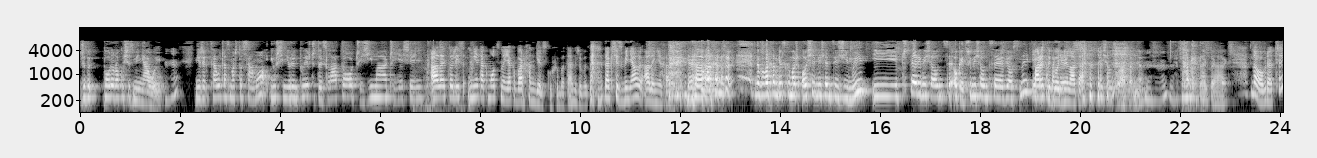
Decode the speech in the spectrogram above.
żeby pory roku się zmieniały. Mhm. Nie, że cały czas masz to samo i już się nie orientujesz, czy to jest lato, czy zima, czy jesień. Ale to jest nie tak mocno jak w archangelsku chyba, tak? Żeby tak, tak się zmieniały, ale nie tak. No bo w archangelsku masz 8 miesięcy zimy i 4 miesiące, okej, okay, 3 miesiące wiosny. I Parę tygodni lata. Miesiąc lata, nie? Mhm. Tak, tak, tak, tak, tak. Dobra, czyli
